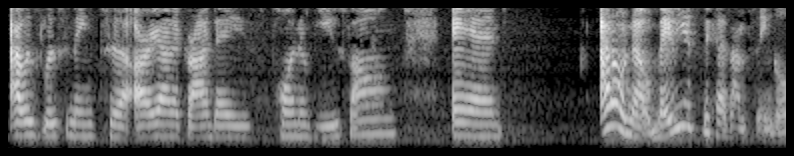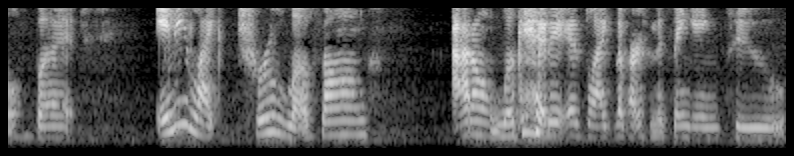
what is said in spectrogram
I was listening to Ariana Grande's Point of View song, and I don't know, maybe it's because I'm single, but any like true love song I don't look at it as like the person is singing to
